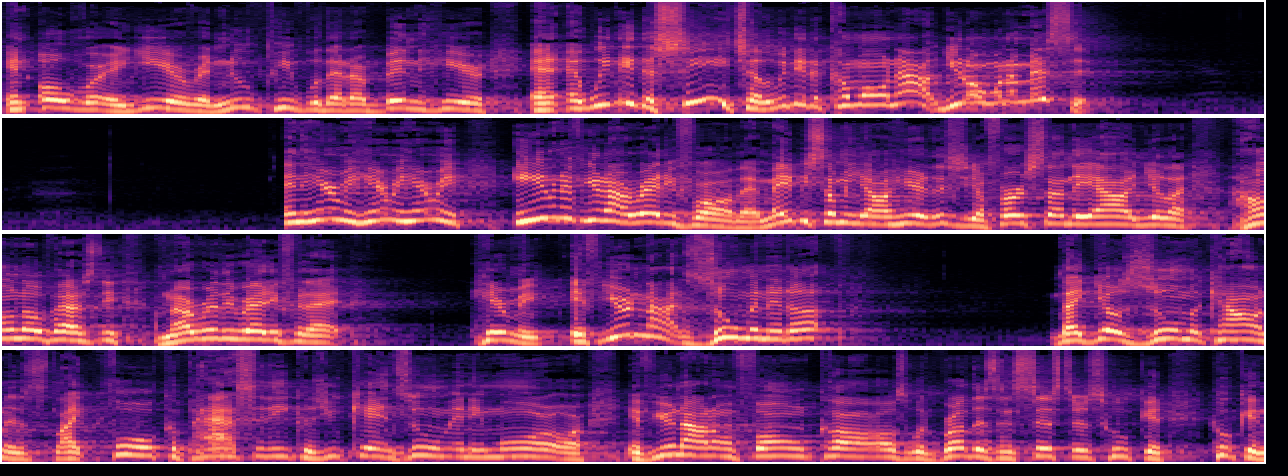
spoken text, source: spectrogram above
in over a year, and new people that have been here, and, and we need to see each other. We need to come on out. You don't want to miss it. And hear me, hear me, hear me. Even if you're not ready for all that, maybe some of y'all here, this is your first Sunday out, and you're like, I don't know, Pastor Steve, I'm not really ready for that. Hear me. If you're not zooming it up, like your Zoom account is like full capacity because you can't Zoom anymore, or if you're not on phone calls with brothers and sisters who can who can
